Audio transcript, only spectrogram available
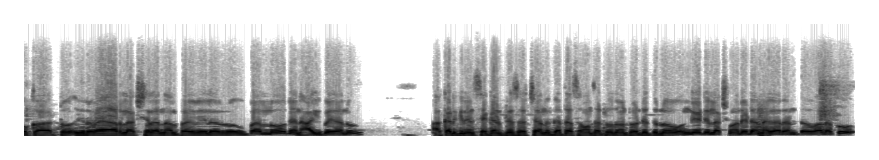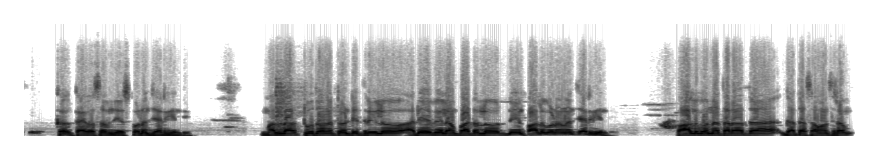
ఒక టు- ఇరవై ఆరు లక్షల నలభై వేల రూపాయల్లో నేను ఆగిపోయాను. అక్కడికి నేను సెకండ్ ప్లేస్ వచ్చాను. గత సంవత్సరం టూ థౌసండ్ ట్వంటీ త్రీలో వంగేటి లక్ష్మారెడ్డి అన్న గారు అంటూ వాళ్ళకు క- కైవసం చేసుకోవడం జరిగింది. మళ్ళా టూ థౌజండ్ ట్వంటీ త్రీలో అదే వేలంపాటలో నేను పాల్గొనడం జరిగింది. పాల్గొన్న తర్వాత గత సంవత్సరం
